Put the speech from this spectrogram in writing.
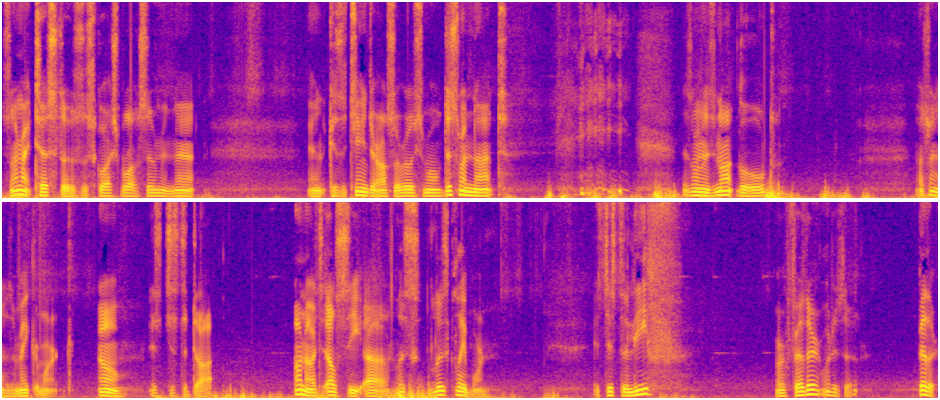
So I might test those, the squash blossom and that. And because the chains are also really small. This one not. this one is not gold. This one has a maker mark. Oh, it's just a dot. Oh no, it's LC. Uh, Liz, Liz Claiborne. It's just a leaf or a feather. What is it? Feather.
